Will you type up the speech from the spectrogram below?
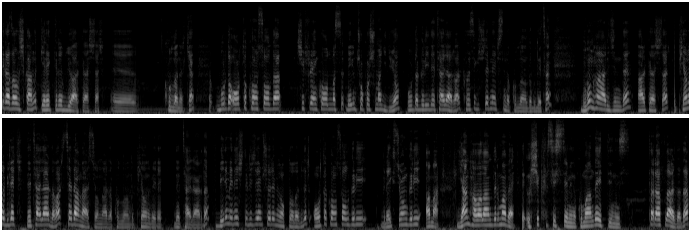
biraz alışkanlık gerektirebiliyor arkadaşlar e, kullanırken. Burada orta konsolda çift renk olması benim çok hoşuma gidiyor. Burada gri detaylar var. Klasik güçlerin hepsinde kullanıldı bu detay. Bunun haricinde arkadaşlar piyano bilek detaylar da var. Sedan versiyonlarda kullanıldı piyano bilek detaylarda. Benim eleştireceğim şöyle bir nokta olabilir. Orta konsol gri direksiyon gri ama yan havalandırma ve ışık sistemini kumanda ettiğiniz taraflarda da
